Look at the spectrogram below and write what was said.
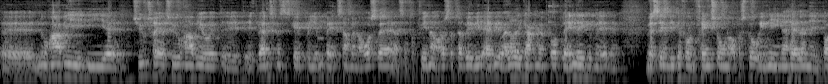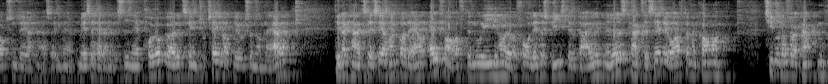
Øh, nu har vi i øh, 2023 har vi jo et, et, et verdensmesterskab på hjemmebane sammen med Norge og Sverige, altså for kvinder også, og der vil vi, er vi jo allerede i gang med at prøve at planlægge med, øh, med at se, om vi kan få en fanzone op og stå inde i en af hallerne i boksen der, altså en af messehallerne ved siden af. Prøve at gøre det til en total oplevelse, når man er der. Det, der karakteriserer håndbold, er jo alt for ofte, nu I har jo får lidt at spise, det er jo dejligt, men ellers karakteriserer det jo ofte, at man kommer 10 minutter før kampen,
